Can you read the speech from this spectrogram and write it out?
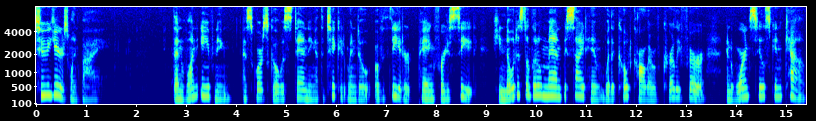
Two years went by. Then one evening, as Schwarzkopf was standing at the ticket window of a theater paying for his seat, he noticed a little man beside him with a coat collar of curly fur and worn sealskin cap.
